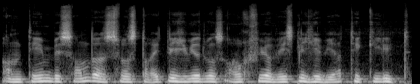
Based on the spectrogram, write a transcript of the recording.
an dem besonders was deutlich wird, was auch für westliche Werte gilt.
